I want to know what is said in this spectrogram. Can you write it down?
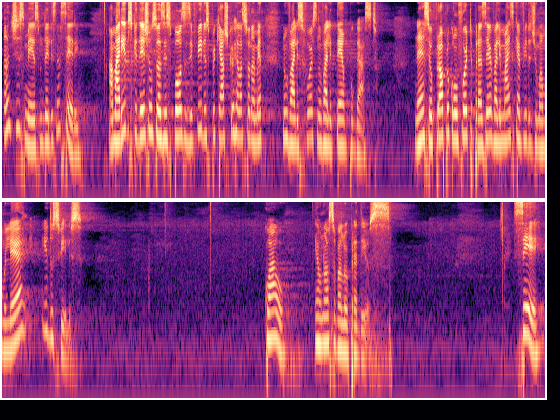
antes mesmo deles nascerem. Há maridos que deixam suas esposas e filhos porque acham que o relacionamento não vale esforço, não vale tempo gasto. Né? Seu próprio conforto e prazer vale mais que a vida de uma mulher e dos filhos. Qual é o nosso valor para Deus? Se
